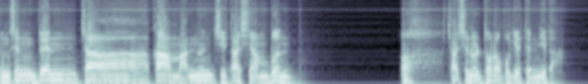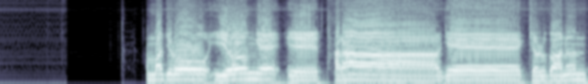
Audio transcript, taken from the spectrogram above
중생된 자가 맞는지 다시 한번 어, 자신을 돌아보게 됩니다. 한마디로 영의 예, 타락의 결과는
